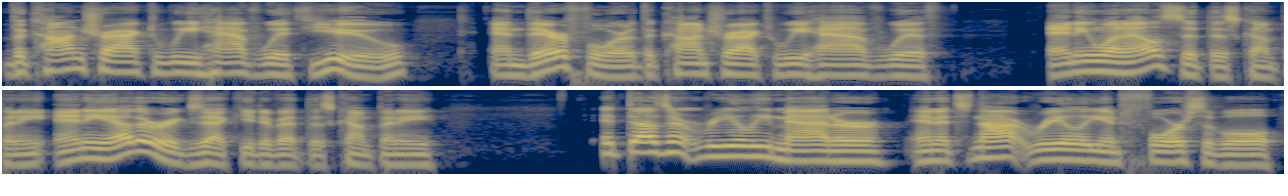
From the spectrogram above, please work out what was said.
the contract we have with you, and therefore the contract we have with anyone else at this company, any other executive at this company, it doesn't really matter and it's not really enforceable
